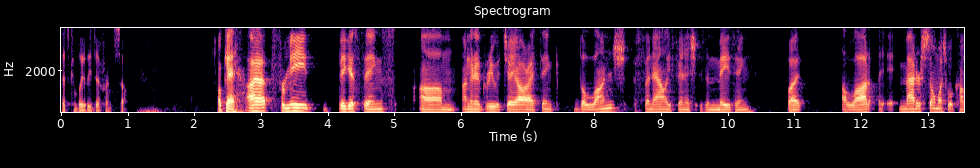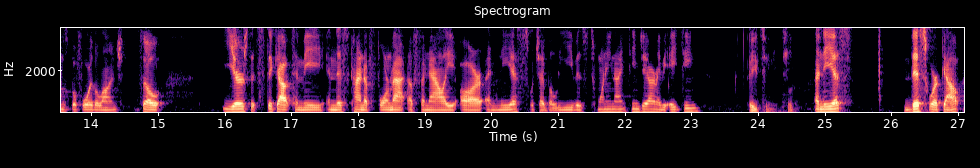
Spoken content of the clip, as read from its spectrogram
that's completely different. So Okay. I for me, biggest things. Um, I'm gonna agree with JR. I think the lunge finale finish is amazing, but a lot it matters so much what comes before the lunge. So years that stick out to me in this kind of format of finale are Aeneas, which I believe is 2019 JR, maybe 18. 18. 18. Aeneas, this workout,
